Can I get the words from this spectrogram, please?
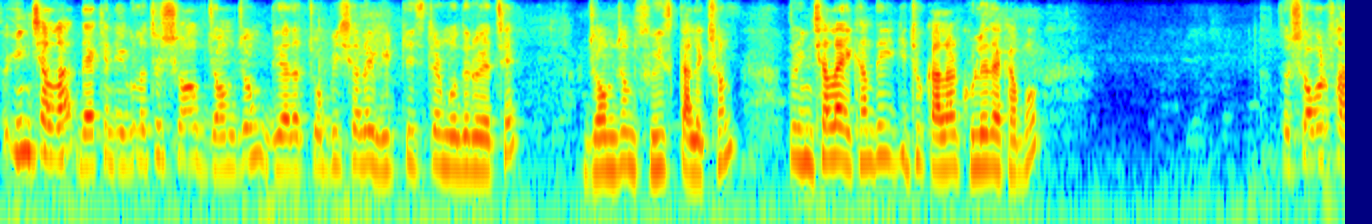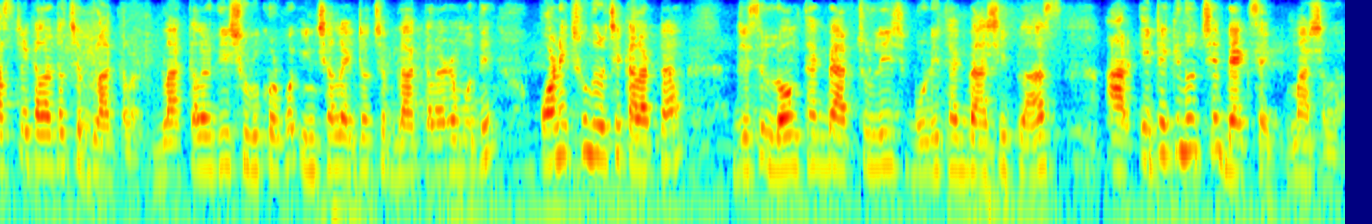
তো ইনশাল্লাহ দেখেন, এগুলো হচ্ছে সব জমজম দুই হাজার চব্বিশ সালের হিট লিস্টের মধ্যে রয়েছে। জমজম সুইস কালেকশন। তো ইনশাল্লাহ এখান থেকে কিছু কালার খুলে দেখাবো। তো সবার ফার্স্টের কালারটা হচ্ছে ব্ল্যাক কালার ব্ল্যাক কালার দিয়ে শুরু করব। ইনশাল্লাহ এটা হচ্ছে ব্ল্যাক কালারের মধ্যে। অনেক সুন্দর হচ্ছে কালারটা। ড্রেসের লং থাকবে আটচল্লিশ বডি থাকবে আশি প্লাস আর এটা কিন্তু হচ্ছে ব্যাক সাইড মার্শাল্লাহ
